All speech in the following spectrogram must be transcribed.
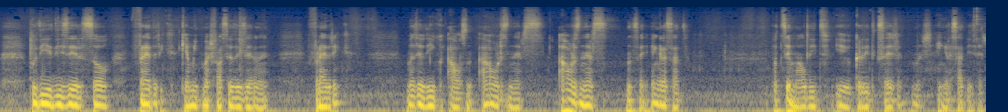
podia dizer só Frederick, que é muito mais fácil de dizer, né? Frederick, mas eu digo Aursners. Aursners, não sei, é engraçado. Pode ser maldito, eu acredito que seja, mas é engraçado dizer.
